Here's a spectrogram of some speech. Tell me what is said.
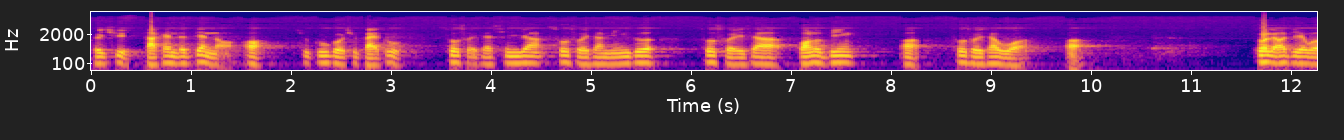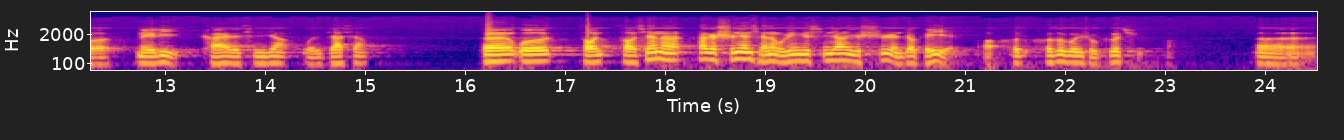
回去打开你的电脑哦，去 Google 去百度搜索一下新疆，搜索一下民歌，搜索一下王洛宾啊，搜索一下我啊，多了解我美丽可爱的新疆，我的家乡。呃，我早早先呢，大概十年前呢，我跟一个新疆的一个诗人叫北野啊合合作过一首歌曲啊，呃，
